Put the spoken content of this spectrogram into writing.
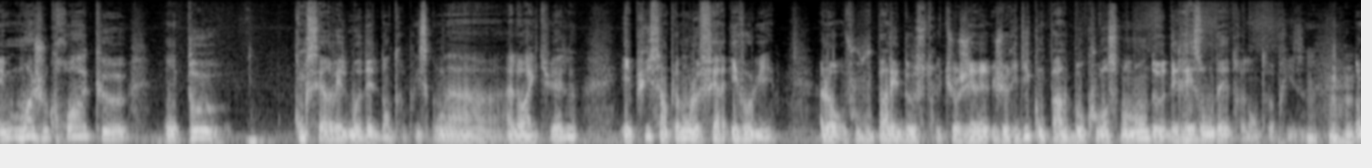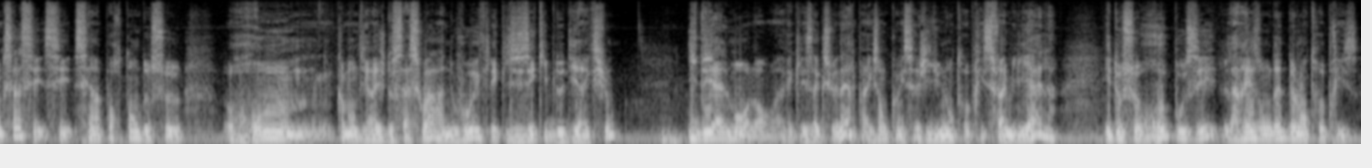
Mais moi, je crois que on peut conserver le modèle d'entreprise qu'on a à l'heure actuelle et puis simplement le faire évoluer. Alors, vous, vous parlez de structure juridique, on parle beaucoup en ce moment de, des raisons d'être d'entreprise. Mm-hmm. Donc ça, c'est important de se, comment dirais-je, de s'asseoir à nouveau avec les, équipes de direction, idéalement alors, avec les actionnaires, par exemple quand il s'agit d'une entreprise familiale, et de se reposer la raison d'être de l'entreprise.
